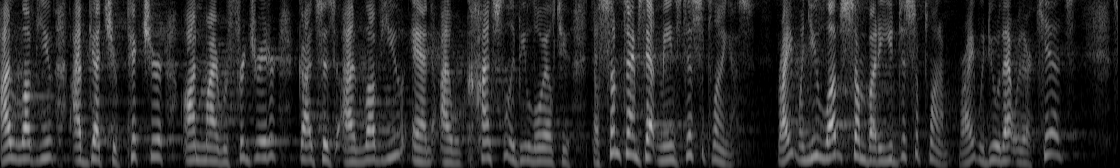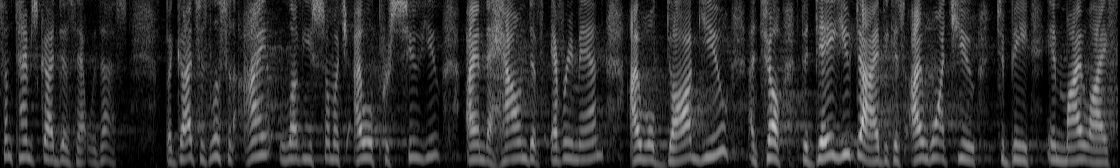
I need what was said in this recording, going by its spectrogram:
I love you. I've got your picture on my refrigerator. God says, I love you and I will constantly be loyal to you. Now, sometimes that means disciplining us, right? When you love somebody, you discipline them, right? We do that with our kids. Sometimes God does that with us. But God says, Listen, I love you so much. I will pursue you. I am the hound of every man. I will dog you until the day you die because I want you to be in my life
